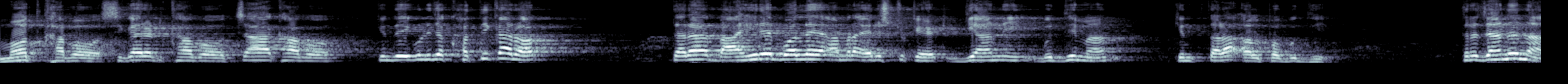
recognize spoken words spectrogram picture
মদ খাব, সিগারেট খাব, চা খাব। কিন্তু এগুলি যে ক্ষতিকারক, তারা বাহিরে বলে, আমরা অ্যারিস্টিকেট জ্ঞানী, বুদ্ধিমান। কিন্তু তারা অল্প বুদ্ধি। তারা জানে না,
